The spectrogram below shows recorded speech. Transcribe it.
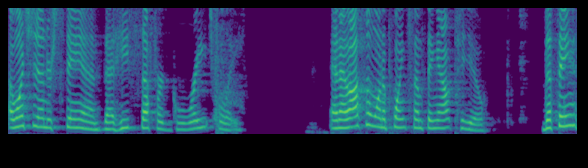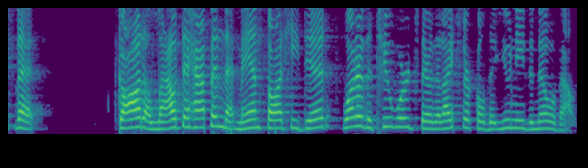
I want you to understand that he suffered gratefully and I also want to point something out to you. The things that God allowed to happen that man thought he did, what are the two words there that I circled that you need to know about?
